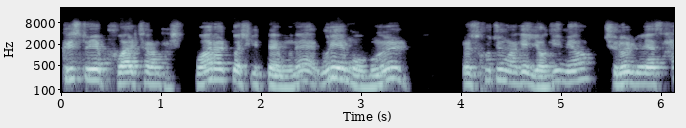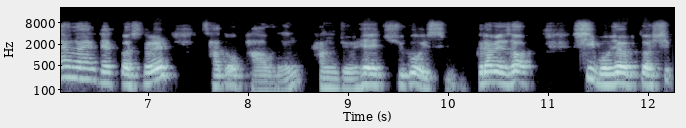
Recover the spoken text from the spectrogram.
그리스도의 부활처럼 다시 부활할 것이기 때문에 우리의 몸을 소중하게 여기며 주를 위해 사용해야 될 것을 사도 바울은 강조해 주고 있습니다. 그러면서 15절부터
